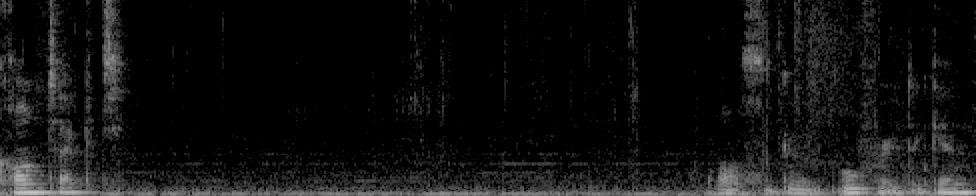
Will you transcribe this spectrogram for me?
contact. Also go over it again.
